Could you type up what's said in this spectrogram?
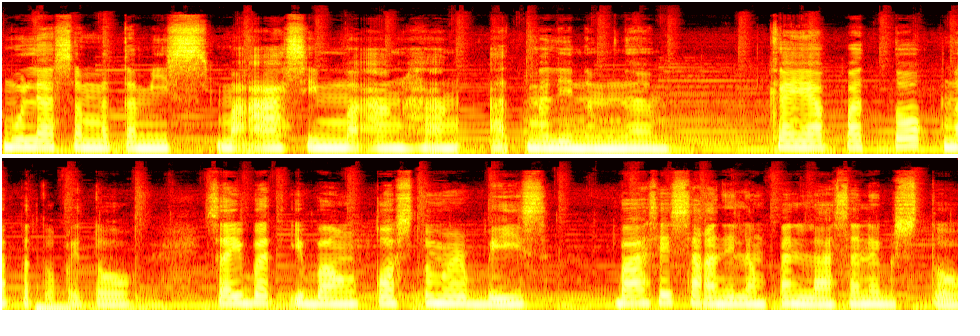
mula sa matamis, maasim, maanghang at malinamnam. Kaya patok na patok ito sa iba't ibang customer base base sa kanilang panlasa na gusto.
